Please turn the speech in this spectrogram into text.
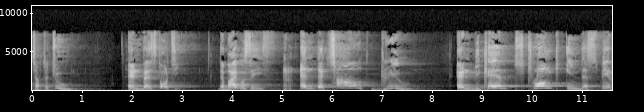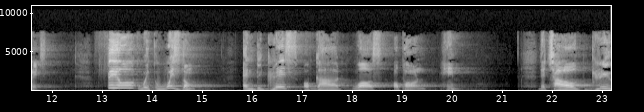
chapter 2 and verse 40. The Bible says, and the child grew and became strong in the spirit, filled with wisdom, and the grace of God was upon him. The child grew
